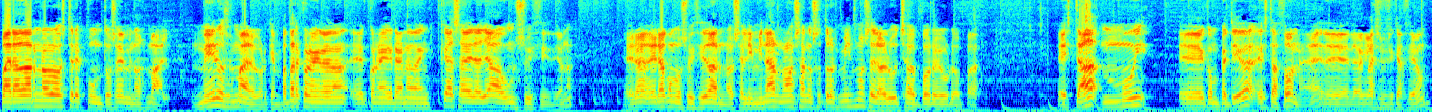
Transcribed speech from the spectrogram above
para darnos los tres puntos, eh, menos mal. Menos mal, porque empatar con el, eh, con el Granada en casa era ya un suicidio, ¿no? Era, era como suicidarnos, eliminarnos a nosotros mismos de la lucha por Europa. Está muy eh, competida esta zona eh, de, la clasificación.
